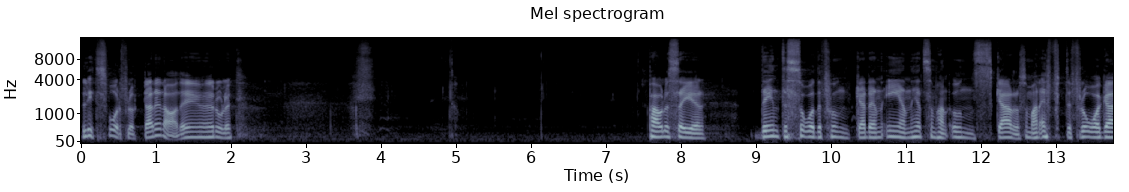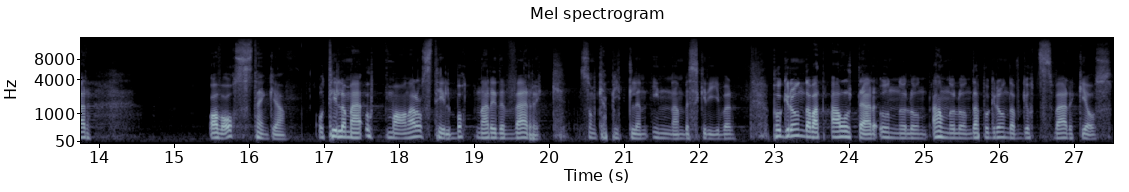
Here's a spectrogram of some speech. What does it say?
Lite svårflörtad idag, det är ju roligt. Paulus säger, det är inte så det funkar. Den enhet som han önskar, som han efterfrågar av oss, tänker jag. Och till och med uppmanar oss till bottnar i det verk som kapitlen innan beskriver. På grund av att allt är annorlunda, på grund av Guds verk i oss.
